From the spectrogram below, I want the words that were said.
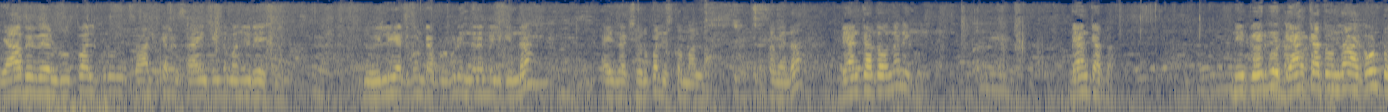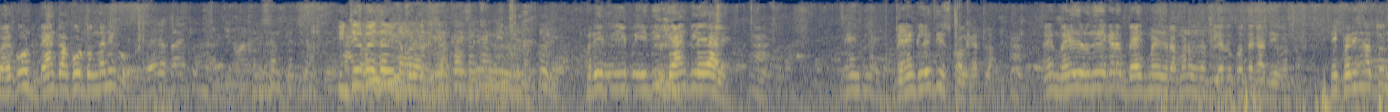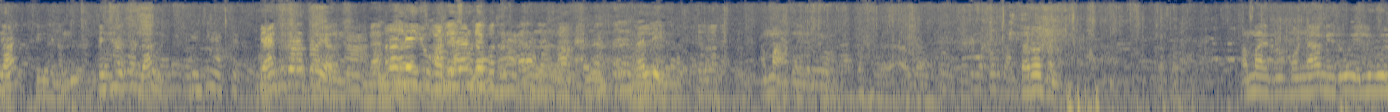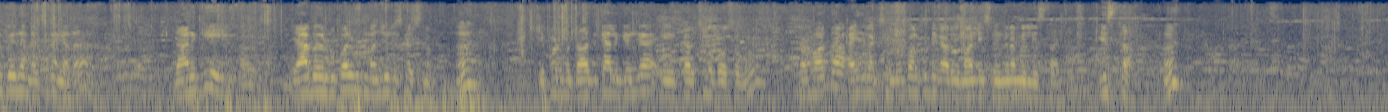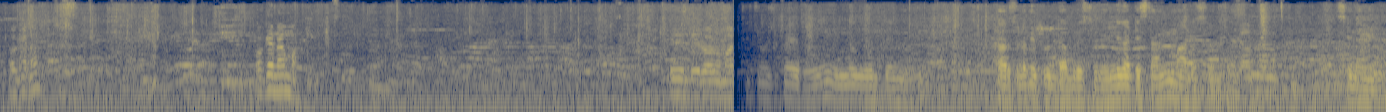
యాభై వేల రూపాయలు ఇప్పుడు తాత్కాలిక సాయం కింద మంజూరు చేసినాం. నువ్వు ఇల్లు కట్టుకుంటప్పుడు కూడా ఇందిరా మిల్లు కింద ఐదు లక్షల రూపాయలు ఇస్తాం మళ్ళా. అర్థమైందా? బ్యాంక్ ఖాతా ఉందా నీకు? బ్యాంక్ ఖాతా. నీ పేరు మీద బ్యాంక్ ఖాతా ఉందా? అకౌంట్ అకౌంట్ బ్యాంక్ అకౌంట్ ఉందా నీకు? మరి ఇది బ్యాంకులో వేయాలి. బ్యాంకులో తీసుకోవాలి అట్లా మేనేజర్ ఉంది ఇక్కడ బ్యాంక్ మేనేజర్ రమ్మని ఒకసారి లేకపోతే కొత్త ఖాతా తీసుకుంటాం నీ పెన్షన్ వస్తుందా? పెన్షన్ వస్తుందా? బ్యాంకు ద్వారా మళ్ళీ. తల్లి అమ్మా. సరోజన. అమ్మ ఇప్పుడు మొన్న మీరు ఇల్లు కూలిపోయిందని వచ్చినాం కదా. దానికి యాభై వేల రూపాయలు మంజూరు తీసుకొచ్చినాం ఇప్పుడు మా తాత్కాలికంగా ఈ ఖర్చుల కోసము తర్వాత ఐదు లక్షల రూపాయలు కూడా గారు మాట ఇచ్చిన ఇందిరా మిల్లు ఇస్తా ఇస్తా. ఓకేనా? ఓకేనా అమ్మా? మీరు చూసిపోయారు ఇల్లు కూలిపోయింది ఖర్చులకు ఇప్పుడు డబ్బులు ఇస్తారు ఇల్లు కట్టిస్తానని మాట ఇస్తుంటారు సినిమా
